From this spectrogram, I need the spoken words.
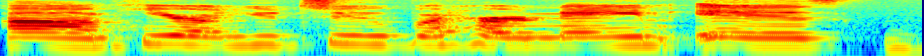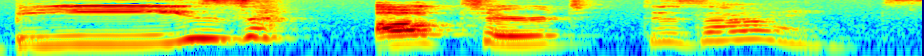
um, here on YouTube, but her name is Bees Altered Designs.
